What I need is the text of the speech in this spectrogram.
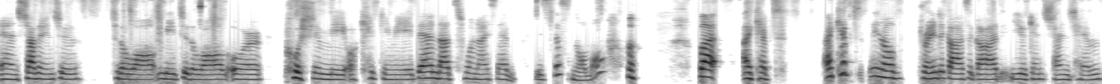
and shoving into to the wall me to the wall or pushing me or kicking me then that's when i said is this normal? But i kept i kept you know praying to god to god you can change him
